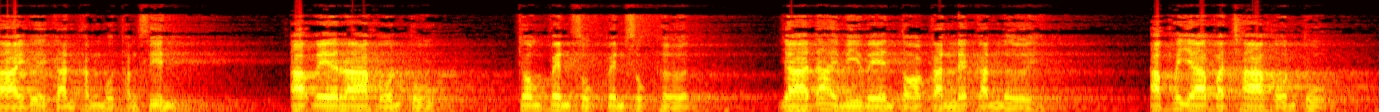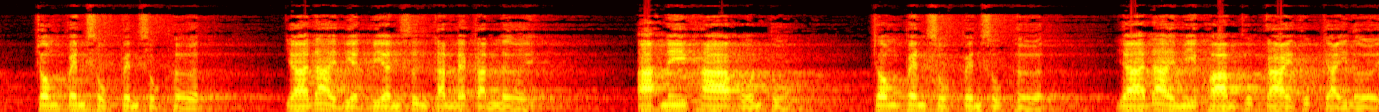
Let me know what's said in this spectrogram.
ตายด้วยกันทั้งหมดทั้งสิ้น อเวราโหนตุ จงเป็นสุขเป็นสุขเถิด อย่าได้มีเวรต่อกันและกันเลย อัพยาปัชชาโหนตุ จงเป็นสุขเป็นสุขเถิด อย่าได้เบียดเบียนซึ่งกันและกันเลยอนีคาโหนตุ จงเป็นสุขเป็นสุขเถิด อย่าได้มีความทุกข์กายทุกใจเลย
